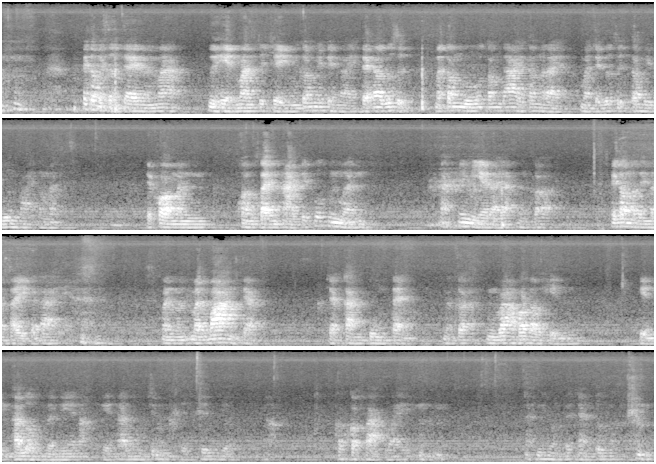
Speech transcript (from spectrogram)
ไม่ต้องไปสนใจมันมาก หรือเห็นมันเฉยๆมันก็ไม่เป็นไร แต่ถ้ารู้สึกมันต้องรู้ต้องได้ต้องอะไร มันจะรู้สึกต้องมีวุ่นวายกับมันแต่พอมันความใส่มันหายไปปุ๊บมันเหมือนอไม่มีอะไรละมันก็ ไม่ต้องอาอะไรมาใส่ก็ได้ มันมันมันว่างจาก จากการปรุงแต่งมันก็มันว่างเพราะเราเห็น เห็นอารมณ์แบบนี้เนาะเห็นอารมณ์ที่มันเกิดขึ้นอยู่เนาะก็ก็ฝากไว้อืมนะนี่มันอาจารย์ตุ้ม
